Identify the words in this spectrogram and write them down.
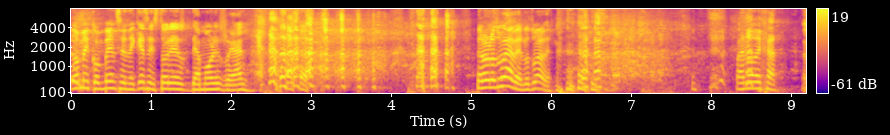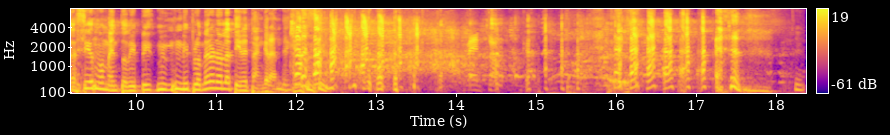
no me convencen de que esa historia de amor es real. pero los voy a ver, los voy a ver. Para no dejar. Así un momento, mi, mi plomero no la tiene tan grande.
